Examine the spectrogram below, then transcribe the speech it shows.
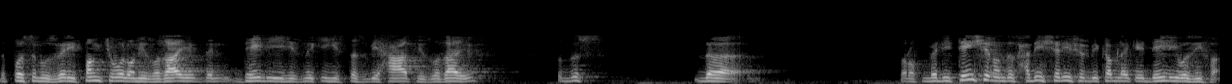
the person who's very punctual on his wazaif, then daily he's making his tasbihat, his wazaif. So this, the sort of meditation on this hadith sharif should become like a daily wazifa.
